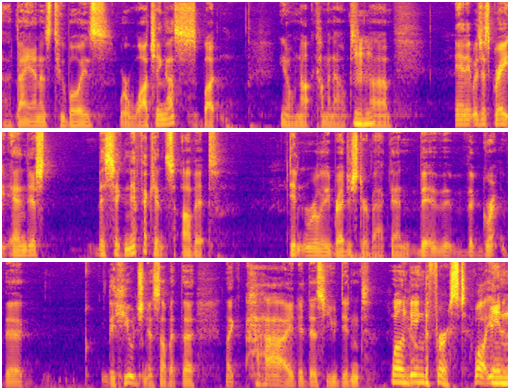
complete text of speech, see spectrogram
uh, Diana's two boys were watching us, but you know, not coming out. Mm-hmm. Um, and it was just great, and just the significance of it didn't really register back then. The the the the, the hugeness of it, the like, ha, I did this, you didn't well, and being know. the first. Well, yeah, in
